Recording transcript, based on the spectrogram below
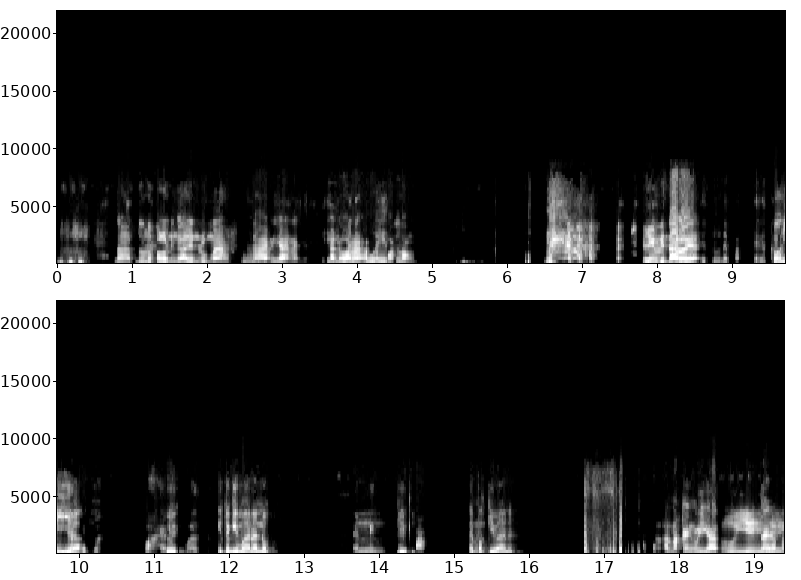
nah tuh lu kalau ninggalin rumah seharian aja Ya, ada orang gue itu kosong yang bintaro ya itu udah pak cerita Oh, iya. Epic banget Itu gimana, Nuk? epic Gi- epak Epak gimana? anaknya ngeliat Oh iya Eh, iya apa?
